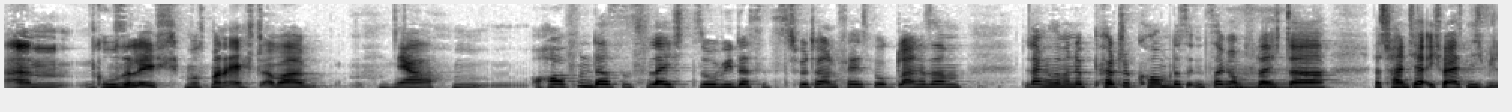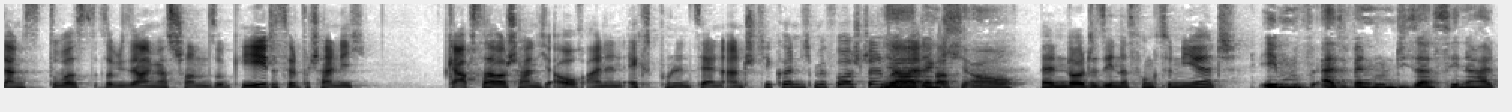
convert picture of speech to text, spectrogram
ähm, gruselig, muss man echt, aber ja, hoffen, dass es vielleicht so wie das jetzt Twitter und Facebook langsam, langsam in eine Pötte kommt, dass Instagram Mhm. vielleicht da, das scheint ja, ich weiß nicht, wie lange sowas, also wie lange das schon so geht, es wird wahrscheinlich, gab es da wahrscheinlich auch einen exponentiellen Anstieg, könnte ich mir vorstellen. Ja, denke ich auch. Wenn Leute sehen, das funktioniert. Eben, also wenn du in dieser Szene halt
